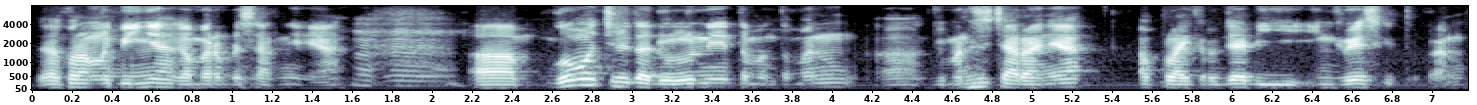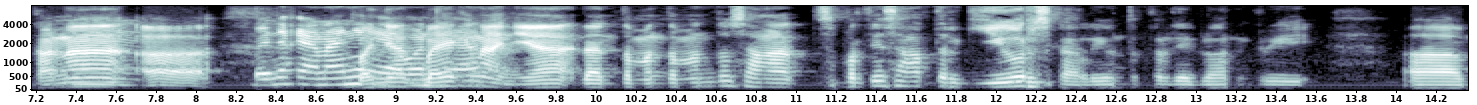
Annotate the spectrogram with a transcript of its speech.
ya, kurang lebihnya gambar besarnya ya. mm-mm. gue mau cerita dulu nih teman-teman uh, gimana sih caranya apply kerja di Inggris gitu kan karena Hmm. uh, Banyak yang nanya banyak ya, banyak ya. yang nanya dan teman-teman tuh sangat sepertinya sangat tergiur sekali untuk kerja di luar negeri. Um,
